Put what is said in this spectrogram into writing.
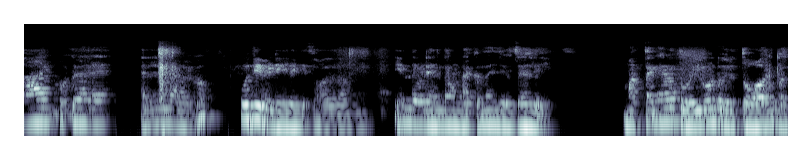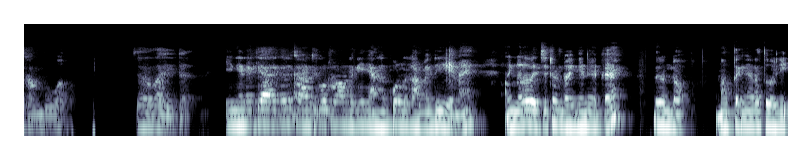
ഹായ് കൂട്ടുകാരെ എല്ലാവർക്കും പുതിയ വീഡിയോയിലേക്ക് സ്വാഗതം. ഇന്നിവിടെ എന്താ ഉണ്ടാക്കുന്നതെന്ന് ചോദിച്ചാലേ മത്തങ്ങയുടെ തൊലി കൊണ്ട് ഒരു തോരൻ വെക്കാൻ പോവാ ചെറുതായിട്ട്. ഇങ്ങനെയൊക്കെ ആരെങ്കിലും കാട്ടിക്കൂട്ടണമെന്നുണ്ടെങ്കിൽ ഞങ്ങൾക്കൊന്ന് കമന്റ് ചെയ്യണേ. നിങ്ങൾ വെച്ചിട്ടുണ്ടോ ഇങ്ങനെയൊക്കെ? ഇതുണ്ടോ മത്തങ്ങയുടെ തൊലി.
